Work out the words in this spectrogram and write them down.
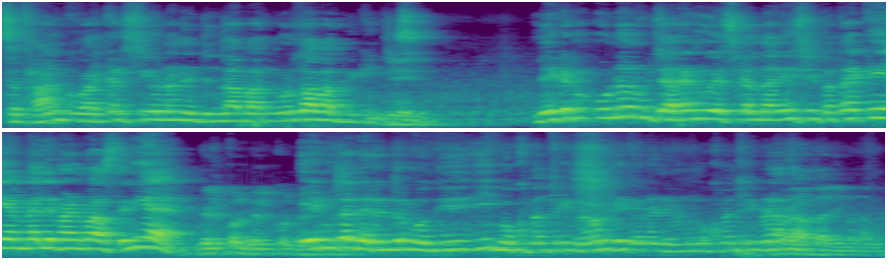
ਸਥਾਨਕ ਵਰਕਰ ਸੀ ਉਹਨਾਂ ਨੇ ਜਿੰਦਾਬਾਦ ਮੁਰਦਾਬਾਦ ਵੀ ਕੀਤੀ ਜੀ। ਸੀ। ਲੇਕਿਨ ਉਹਨਾਂ ਨੂੰ ਵਿਚਾਰਿਆਂ ਨੂੰ ਇਸ ਗੱਲ ਦਾ ਨਹੀਂ ਸੀ ਪਤਾ ਕਿ ਐਮਐਲਏ ਬਣਨ ਵਾਸਤੇ ਨਹੀਂ ਆਇਆ। ਬਿਲਕੁਲ ਬਿਲਕੁਲ ਇਹਨੂੰ ਤਾਂ ਨਰਿੰਦਰ ਮੋਦੀ ਜੀ ਮੁੱਖ ਮੰਤਰੀ ਬਣਾਉਣਗੇ ਤੇ ਉਹਨਾਂ ਨੇ ਉਹਨੂੰ ਮੁੱਖ ਮੰਤਰੀ ਬਣਾ ਦਿੱਤਾ। ਜੀ ਬਣਾਤਾ।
